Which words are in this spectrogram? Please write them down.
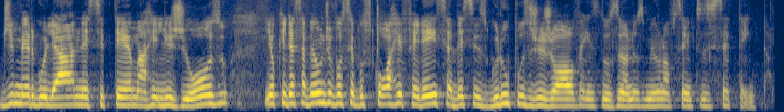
de mergulhar nesse tema religioso? E eu queria saber onde você buscou a referência desses grupos de jovens dos anos 1970.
